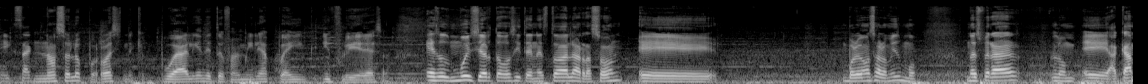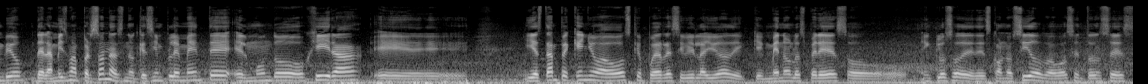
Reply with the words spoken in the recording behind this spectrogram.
Exacto. no solo por vos, sino que por alguien de tu familia puede in- influir eso. Eso es muy cierto, vos y tenés toda la razón. Eh, volvemos a lo mismo. No esperar lo- eh, a cambio de la misma persona, sino que simplemente el mundo gira eh, y es tan pequeño a vos que puedes recibir la ayuda de quien menos lo esperes o incluso de desconocidos a vos. Entonces,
